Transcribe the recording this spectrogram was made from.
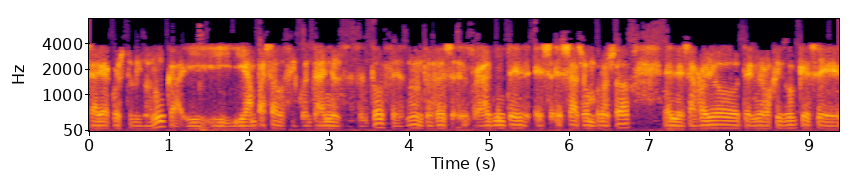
se haya construido nunca. Y han pasado 50 años desde entonces, ¿no? Entonces, eh, realmente es, asombroso el desarrollo tecnológico que se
